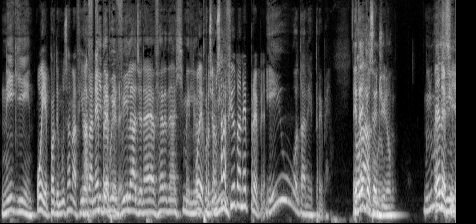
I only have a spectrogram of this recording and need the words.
νίκη, Όχι, προτιμούσα να φύγει να όταν βγείτε από η έπρεπε. ρε. βίλα και να φέρετε ένα χειμελίο. Όχι, που προτιμούσα τζαμί. να φύγει όταν έπρεπε. Ιου, όταν έπρεπε. Ε, Τώρα τέλειωσε μπορούμε. εκείνο. Μιλούμε Ε, για ναι, σήμερα.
